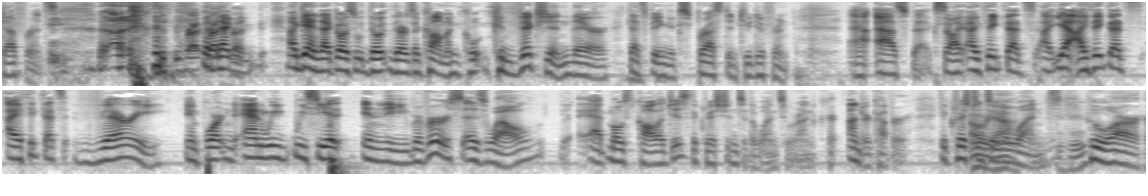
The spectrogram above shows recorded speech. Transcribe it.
deference? right, But that- right. Again, that goes. There's a common co- conviction there that's being expressed in two different a- aspects. So, I, I think that's. I yeah, I think that's. I think that's very important, and we we see it in the reverse as well. At most colleges, the Christians are the ones who are un- undercover. The Christians Oh, are the ones who are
